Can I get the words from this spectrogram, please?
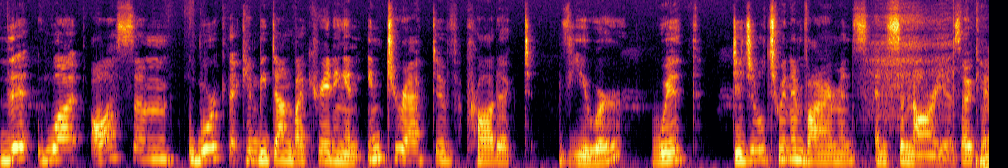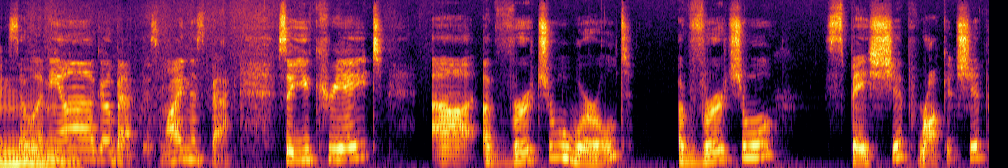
That what awesome work that can be done by creating an interactive product viewer with digital twin environments and scenarios. Okay, so let me uh, go back this, wind this back. So you create uh, a virtual world, a virtual spaceship, rocket ship,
